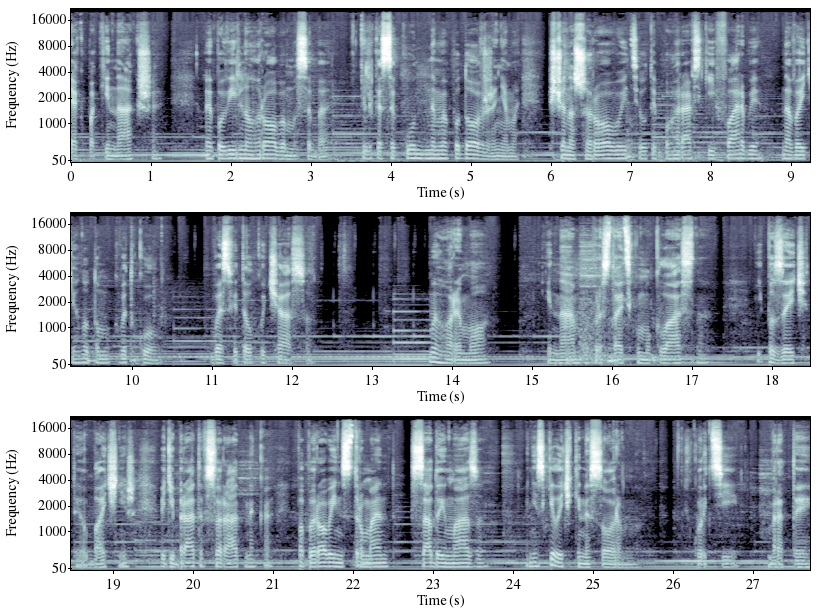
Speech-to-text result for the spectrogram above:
Як пак інакше, ми повільно гробимо себе кількасекундними подовженнями, що нашаровуються у типографській фарбі на витягнутому квитку, висвітилку часу. Ми горимо, і нам по простацькому класно, і позичити, обачніш, відібрати в соратника паперовий інструмент саду й мазу, ані скілечки не соромно. Курці, брати,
